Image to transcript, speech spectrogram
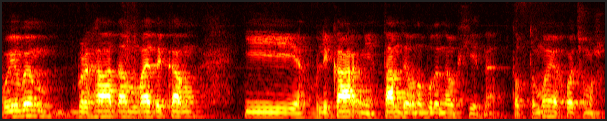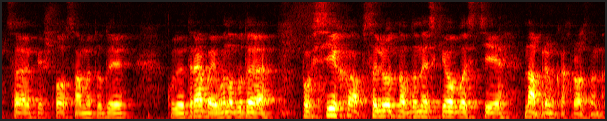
бойовим бригадам, медикам і в лікарні, там, де воно буде необхідне. Тобто ми хочемо, щоб це пішло саме туди, куди треба, і воно буде по всіх абсолютно в Донецькій області напрямках роздано.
